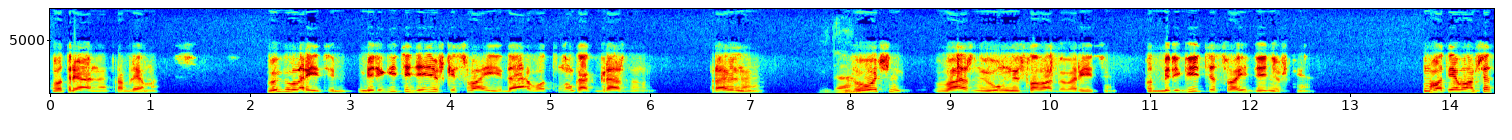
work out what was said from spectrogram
вот реальная проблема. Вы говорите, берегите денежки свои, да, вот, ну, как гражданам. Правильно? Да. Вы очень важные, умные слова говорите. Вот берегите свои денежки. Ну, вот я вам сейчас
